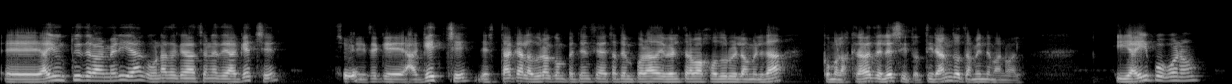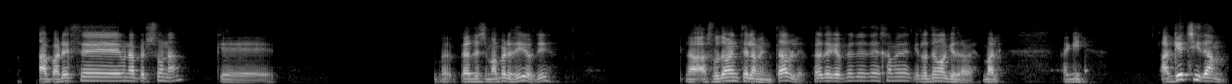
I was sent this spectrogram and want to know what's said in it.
Eh, hay un tuit de la Almería con unas declaraciones de Akeche Sí. que dice que Akeche destaca la dura competencia de esta temporada y ve el trabajo duro y la humildad como las claves del éxito, tirando también de manual. Y ahí, pues bueno, aparece una persona que. Espérate, se me ha perdido, tío. Absolutamente lamentable. Espérate, que espérate, déjame que lo tengo aquí otra vez. Vale, aquí. Akechi Dam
